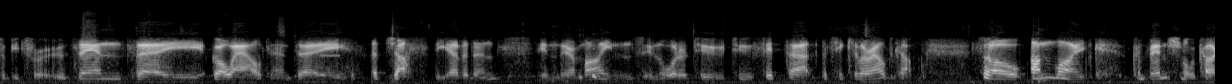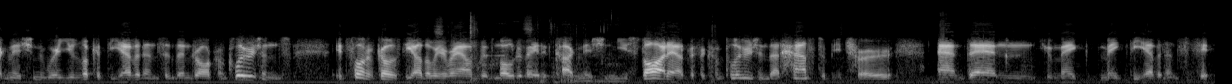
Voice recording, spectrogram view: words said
to be true. Then they go out and they adjust the evidence in their minds in order to, to fit that particular outcome. So, unlike conventional cognition, where you look at the evidence and then draw conclusions, it sort of goes the other way around with motivated cognition. You start out with a conclusion that has to be true, and then you make make the evidence fit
